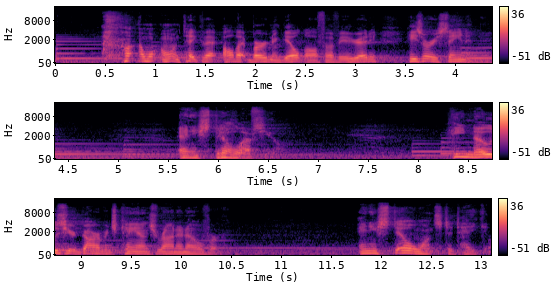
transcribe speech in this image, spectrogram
I want, I want to take that, all that burden and guilt off of you. You ready? He's already seen it. And He still loves you. He knows your garbage can's running over. And He still wants to take it.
